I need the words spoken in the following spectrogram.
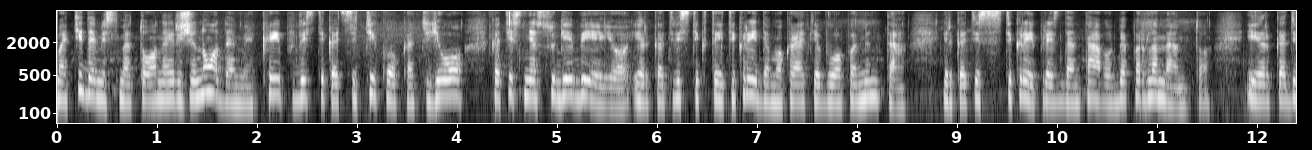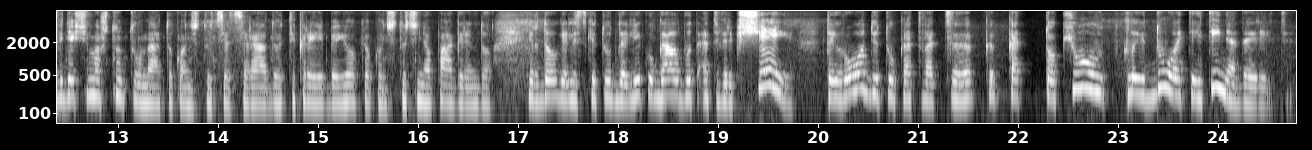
Matydami smetoną ir žinodami, kaip vis tik atsitiko, kad, jo, kad jis nesugebėjo ir kad vis tik tai tikrai demokratija buvo paminta ir kad jis tikrai prezidentavo be parlamento ir kad 28 metų konstitucija atsirado tikrai be jokio konstitucinio pagrindo ir daugelis kitų dalykų galbūt atvirkščiai tai rodytų, kad, vat, kad tokių klaidų ateityje nedaryti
